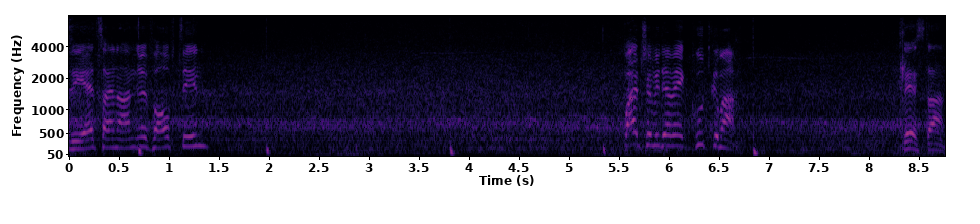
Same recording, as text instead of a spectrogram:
Sie jetzt einen Angriff aufziehen? Ball schon wieder weg. Gut gemacht. Klestan.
